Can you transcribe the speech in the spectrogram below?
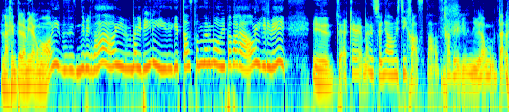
la gente la mira como, ¡ay, de, verdad! ¡ay, Maripili! que está usando el móvil para pagar! ¡ay, que Y, es que me han enseñado mis hijas, tal, fíjate, el nivel aún tal.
